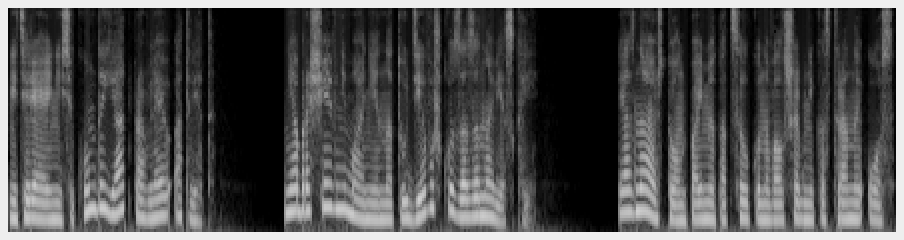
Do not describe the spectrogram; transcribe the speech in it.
Не теряя ни секунды, я отправляю ответ. Не обращай внимания на ту девушку за занавеской. Я знаю, что он поймет отсылку на волшебника страны Оз,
